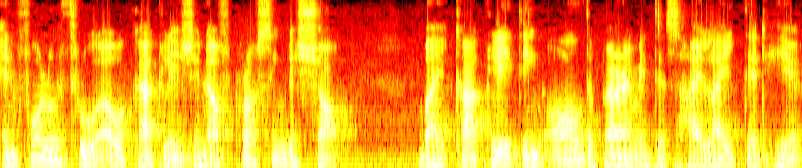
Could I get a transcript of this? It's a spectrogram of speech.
and follow through our calculation of crossing the shock by calculating all the parameters highlighted here.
